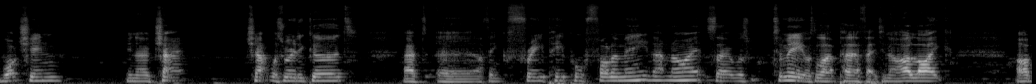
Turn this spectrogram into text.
watching. You know, chat chat was really good. I Had uh, I think three people follow me that night, so it was to me it was like perfect. You know, I like I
